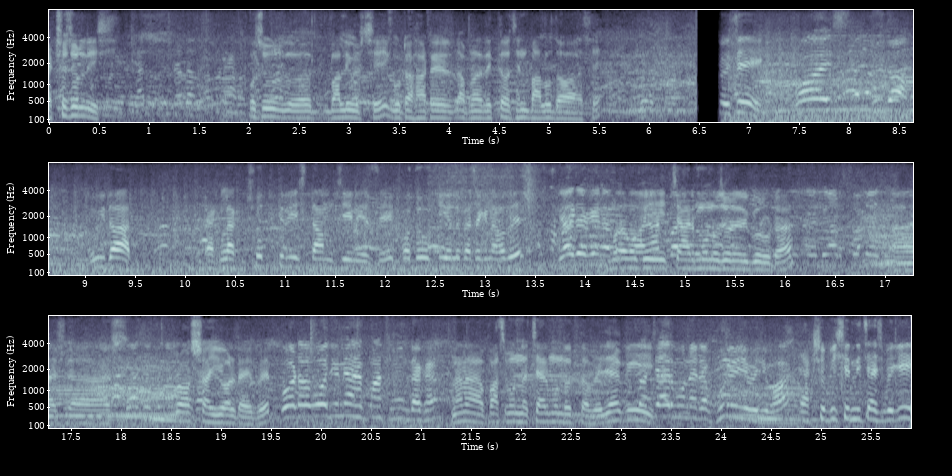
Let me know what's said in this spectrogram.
একশো চল্লিশ। প্রচুর বালি উঠছে। গোটা হাটের আপনারা দেখতে পাচ্ছেন বালু দেওয়া আছে। হয়েছে? দুই দাঁত। এক লাখ ছত্রিশ দাম চেয়ে নিয়েছে কত কি হলে বেচা কিনা হবে? মোটামুটি চার মন ওজনের গরুটা। ক্রস শাহিওয়াল টাইপের। না না পাঁচ মন না চার মন ধরতে হবে। যাই কি চার মনে এটা যাবে একশো বিশের নিচে আসবে কি?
